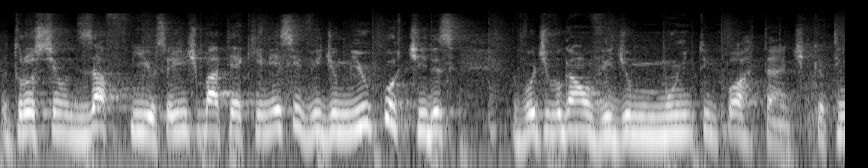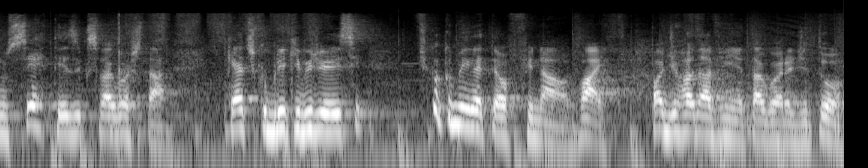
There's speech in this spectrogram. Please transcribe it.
Eu trouxe um desafio. Se a gente bater aqui nesse vídeo mil curtidas, eu vou divulgar um vídeo muito importante, que eu tenho certeza que você vai gostar. Quer descobrir que vídeo é esse? Fica comigo até o final, vai. Pode rodar a vinheta agora, editor.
